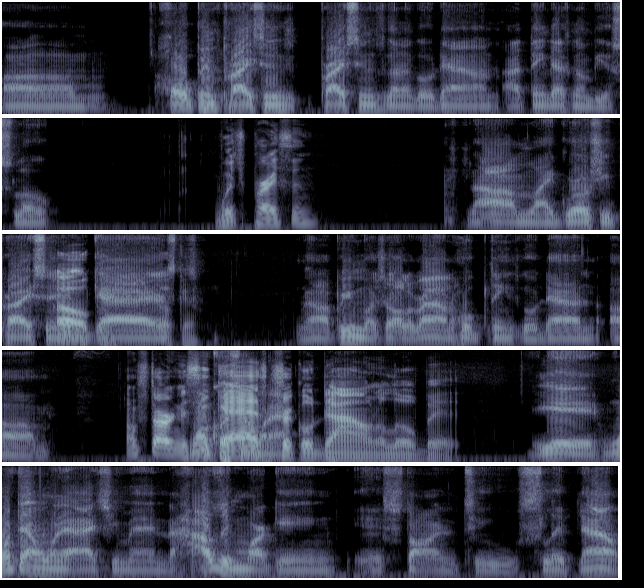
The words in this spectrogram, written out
Um, hoping pricing pricing is gonna go down. I think that's gonna be a slow. Which pricing? Nah, I'm like grocery pricing, Oh, okay. gas, Okay. uh, pretty much all around. Hope things go down. Um, I'm starting to see One question I gas trickle down a little bit. Yeah, one thing I want to ask you, man, the housing market is starting to slip down.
